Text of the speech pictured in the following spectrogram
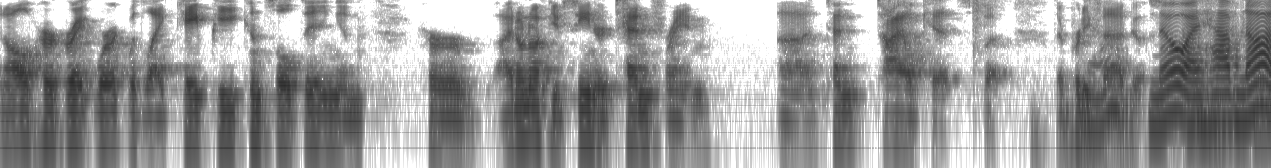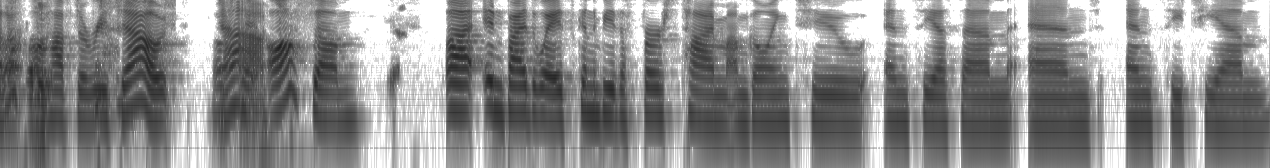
in all of her great work with like KP Consulting and her. I don't know if you've seen her ten frame, uh, ten tile kits, but they're pretty No. fabulous. no, I I'll have have not. I'll have to reach out. Okay, Yeah. awesome. Uh, and by the way, it's going to be the first time I'm going to NCSM and NCTM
